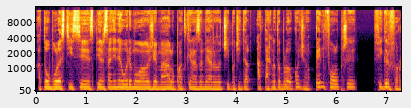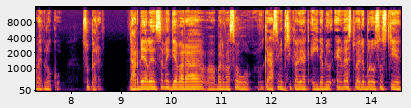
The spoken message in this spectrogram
a tou bolestí si Spears ani neuvědomoval, že má lopatky na zemi a rozhodčí počítal a takhle to bylo ukončeno. Pinfall při figure for leg locku. Super. Darby Allin, Sammy Guevara, oba dva jsou krásnými příklady, jak AEW investuje do budoucnosti.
